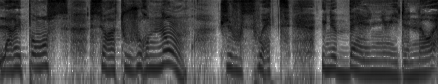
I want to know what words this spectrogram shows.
la réponse sera toujours non. Je vous souhaite une belle nuit de Noël.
